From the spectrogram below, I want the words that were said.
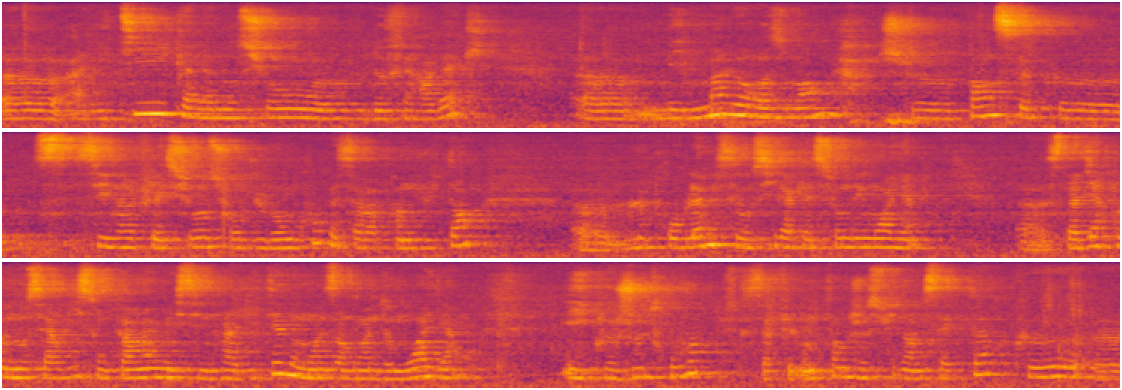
euh, à l'éthique, à la notion de faire avec. mais malheureusement, je pense que c'est une réflexion sur du long cours et ça va prendre du temps. le problème, c'est aussi la question des moyens. C'est-à-dire que nos services ont quand même, et c'est une réalité, de moins en moins de moyens et que je trouve, ça fait longtemps que je suis dans le secteur, que euh,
